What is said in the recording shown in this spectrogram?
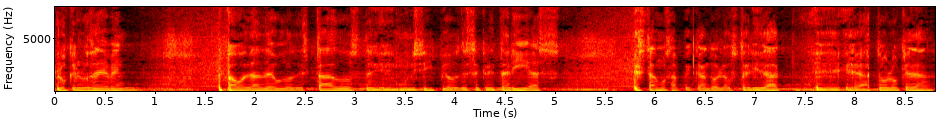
lo que nos deben, el pago de adeudo de estados, de municipios, de secretarías, estamos aplicando la austeridad eh, a todo lo que da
